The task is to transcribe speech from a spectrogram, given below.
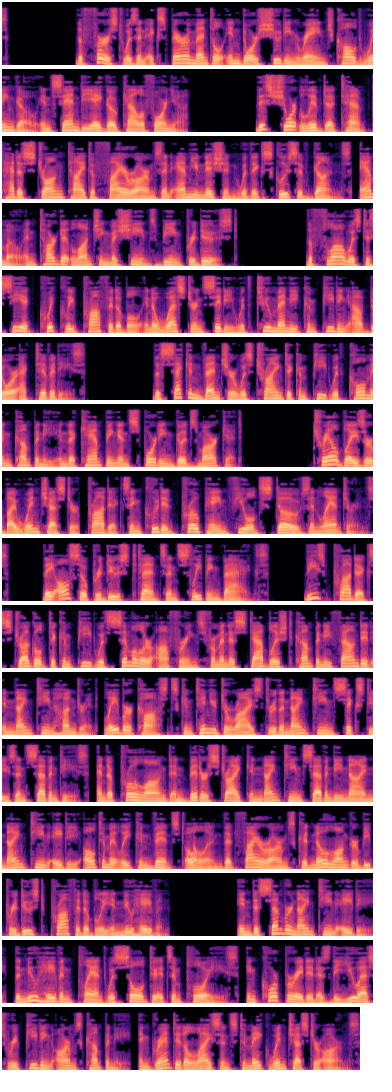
The first was an experimental indoor shooting range called Wingo in San Diego, California. This short-lived attempt had a strong tie to firearms and ammunition with exclusive guns, ammo and target launching machines being produced. The flaw was to see it quickly profitable in a western city with too many competing outdoor activities. The second venture was trying to compete with Coleman Company in the camping and sporting goods market. Trailblazer by Winchester products included propane-fueled stoves and lanterns. They also produced tents and sleeping bags. These products struggled to compete with similar offerings from an established company founded in 1900. Labor costs continued to rise through the 1960s and 70s, and a prolonged and bitter strike in 1979 1980 ultimately convinced Olin that firearms could no longer be produced profitably in New Haven. In December 1980, the New Haven plant was sold to its employees, incorporated as the U.S. Repeating Arms Company, and granted a license to make Winchester arms.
